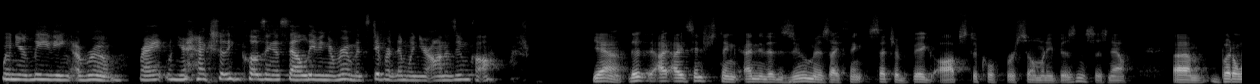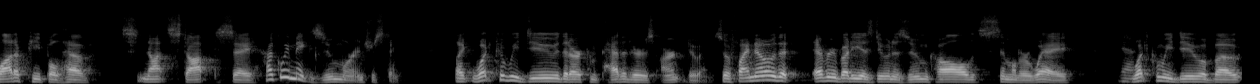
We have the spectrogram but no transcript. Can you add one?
when you're leaving a room, right? When you're actually closing a cell, leaving a room, it's different than when you're on a Zoom call. Yeah, it's interesting. I mean, that Zoom is, I think, such a big obstacle for so many businesses now um, but a lot of people have not stopped to say, how can we make Zoom more interesting? Like, what could we do that our competitors aren't doing? So, if I know that everybody is doing a Zoom call similar way, yeah. what can we do about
